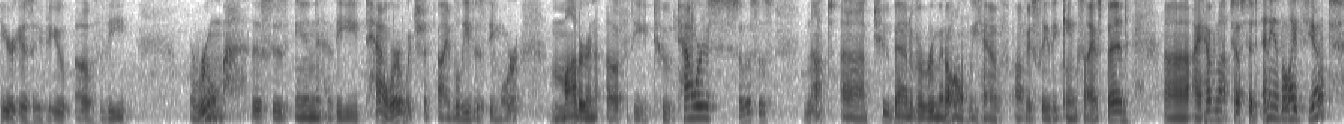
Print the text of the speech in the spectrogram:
here is a view of the room. This is in the tower, which I believe is the more modern of the two towers. So this is not uh, too bad of a room at all. We have obviously the king-size bed. Uh, I have not tested any of the lights yet,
